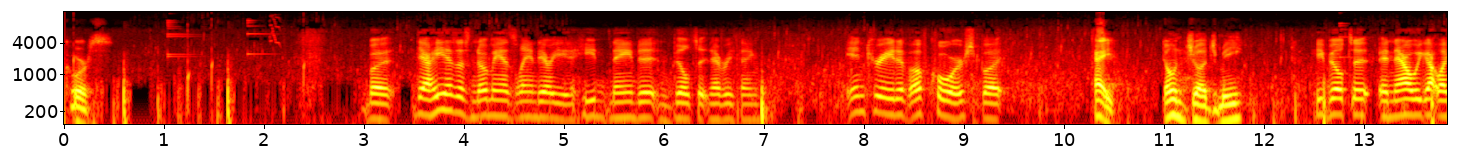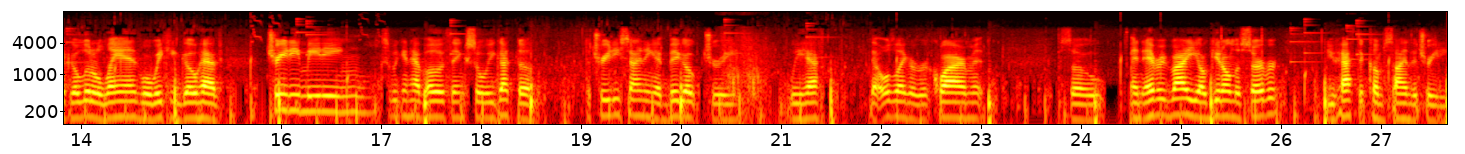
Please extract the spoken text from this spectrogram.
Of course. But yeah, he has this no man's land area. He named it and built it and everything. In creative, of course, but Hey, don't judge me. he built it, and now we got like a little land where we can go have treaty meetings. We can have other things. So we got the the treaty signing at Big Oak Tree. We have that was like a requirement. So and everybody, y'all get on the server. You have to come sign the treaty.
